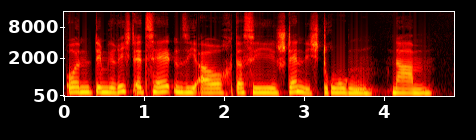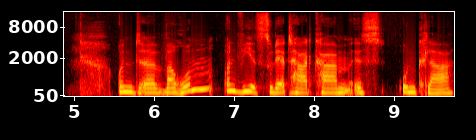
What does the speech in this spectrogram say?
Und dem Gericht erzählten sie auch, dass sie ständig Drogen nahmen. Und äh, warum und wie es zu der Tat kam, ist unklar.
